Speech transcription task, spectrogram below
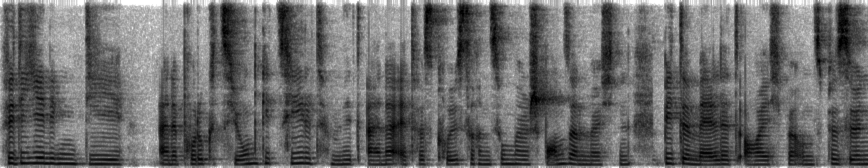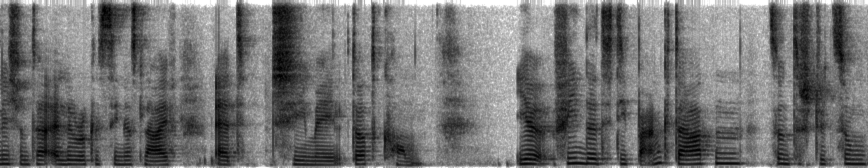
Für diejenigen, die eine Produktion gezielt mit einer etwas größeren Summe sponsern möchten, bitte meldet euch bei uns persönlich unter lyricalsingerslive at gmail.com. Ihr findet die Bankdaten zur Unterstützung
